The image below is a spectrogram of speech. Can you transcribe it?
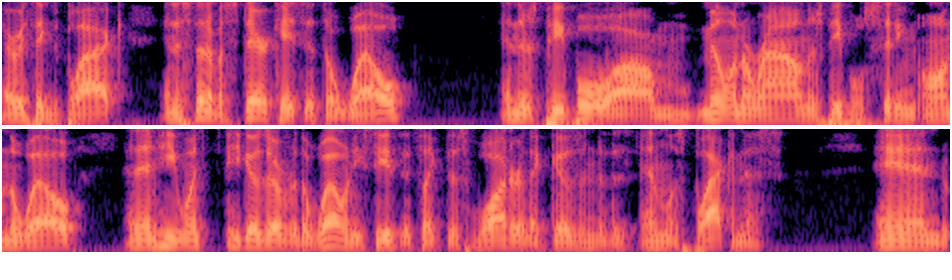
Everything's black, and instead of a staircase, it's a well. And there's people um, milling around. There's people sitting on the well. And then he went. He goes over the well and he sees it's like this water that goes into this endless blackness. And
